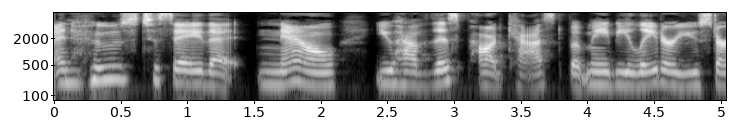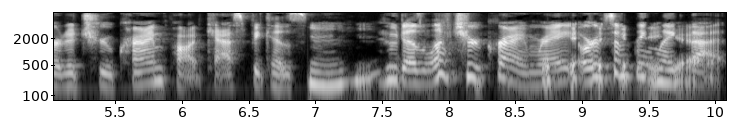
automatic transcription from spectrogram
And who's to say that now you have this podcast, but maybe later you start a true crime podcast because mm-hmm. who doesn't love true crime, right? Or something like yeah. that.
